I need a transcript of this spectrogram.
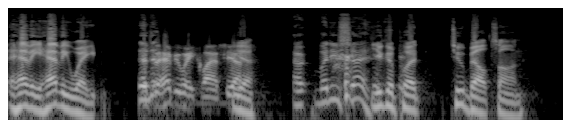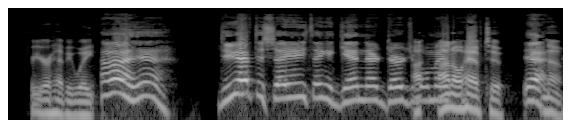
Heavy, heavyweight. That's the heavyweight class. Yeah. Yeah. Uh, what do you say? You could put two belts on for your heavyweight. oh yeah. Do you have to say anything again, there, I, dirigible man? I don't have to. Yeah. No.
